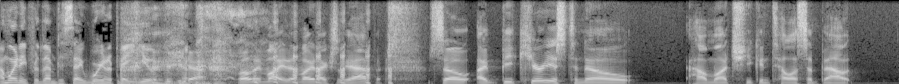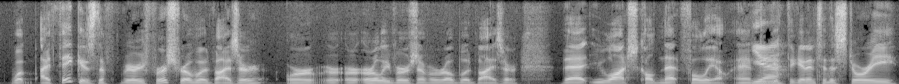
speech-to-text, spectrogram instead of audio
I'm waiting for them to say we're going to pay you. yeah. Well, they might. That might actually happen. So I'd be curious to know how much you can tell us about what I think is the very first robo advisor or, or, or, early version of a robo advisor that you launched called Netfolio. And yeah. to, get, to get into the story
